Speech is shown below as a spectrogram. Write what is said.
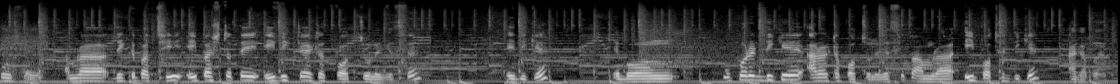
পৌঁছাবে আমরা দেখতে পাচ্ছি এই পাশটাতে এই দিকটা একটা পথ চলে গেছে, এইদিকে। এবং উপরের দিকে আরও একটা পথ চলে গেছে, তো আমরা এই পথের দিকে আগাবো এখন।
